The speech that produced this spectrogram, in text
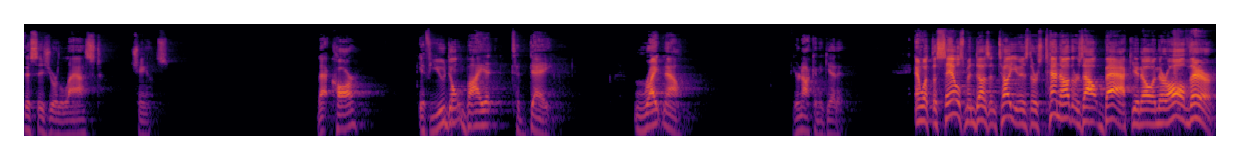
this is your last chance. That car, if you don't buy it today, right now, you're not going to get it. And what the salesman doesn't tell you is there's 10 others out back, you know, and they're all there.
